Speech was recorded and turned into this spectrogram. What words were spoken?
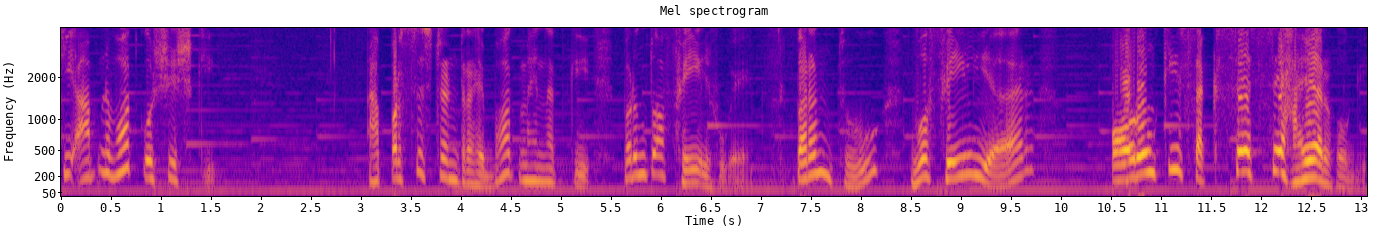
कि आपने बहुत कोशिश की, आप परसिस्टेंट रहे, बहुत मेहनत की, परंतु आप फेल हुए। परंतु वो फेलियर औरों की सक्सेस से हायर होगी।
